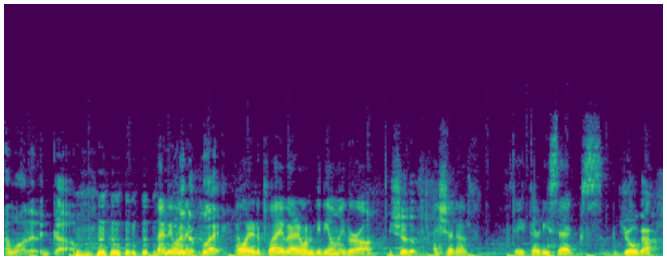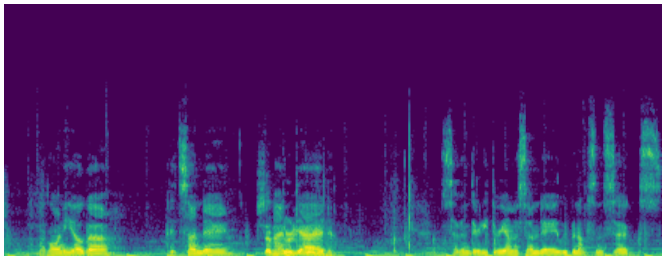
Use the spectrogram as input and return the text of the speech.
I wanted to go. I didn't wanted want to play. I wanted to play, but I didn't want to be the only girl. You should have. I should have. Day 36. Yoga. We're going to yoga. It's Sunday. 7:33. I'm dead. 7:33 on a Sunday. We've been up since 6.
